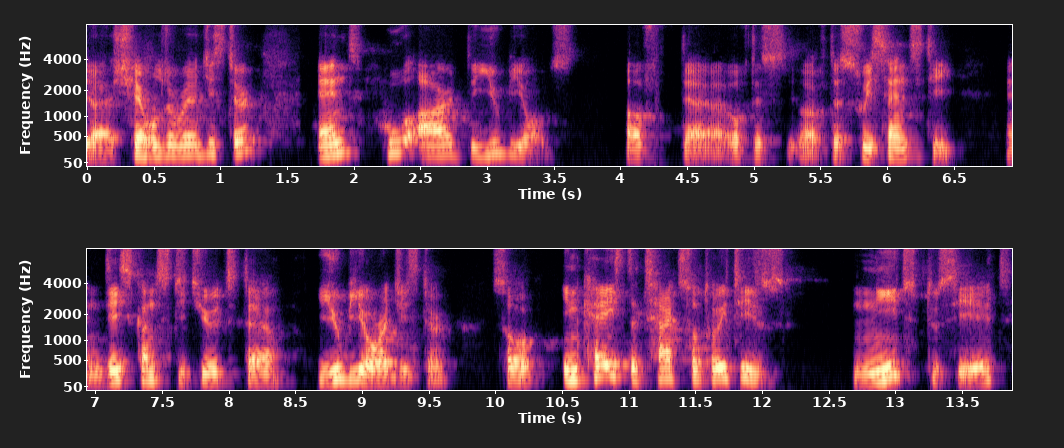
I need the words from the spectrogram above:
uh, shareholder register, and who are the UBOs of the, of, the, of the Swiss entity. And this constitutes the UBO register. So in case the tax authorities need to see it,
